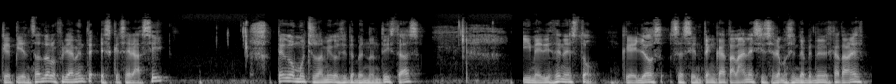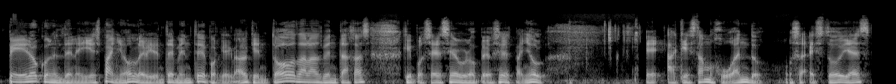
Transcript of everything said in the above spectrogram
que pensándolo fríamente es que será así. Tengo muchos amigos independentistas y me dicen esto, que ellos se sienten catalanes y seremos independientes catalanes, pero con el DNI español, evidentemente, porque claro, tienen todas las ventajas que puede ser ser europeo, ser español. Eh, ¿a qué estamos jugando? O sea, esto ya es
